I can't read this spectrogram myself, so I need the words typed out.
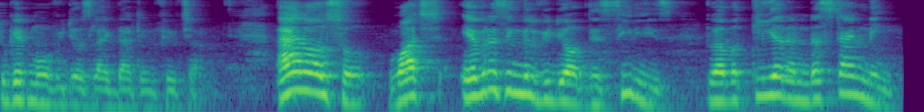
to get more videos like that in future. And also watch every single video of this series to have a clear understanding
